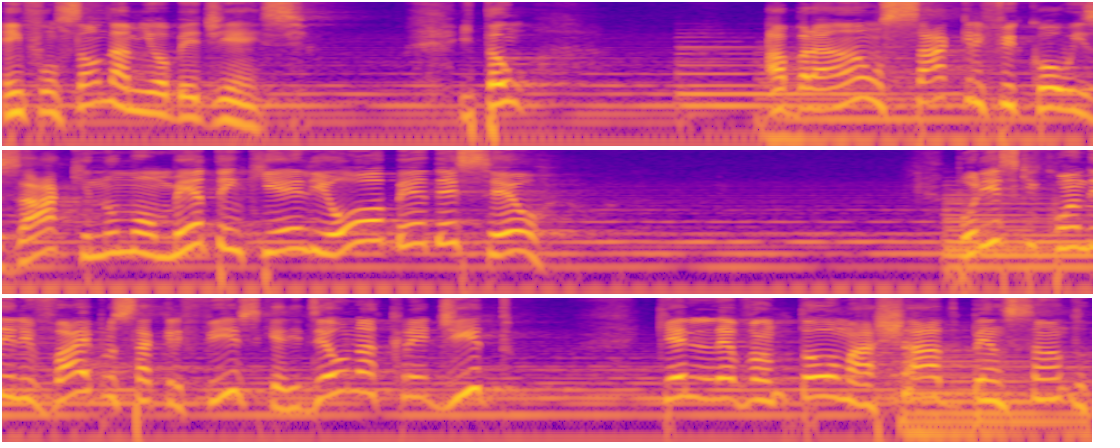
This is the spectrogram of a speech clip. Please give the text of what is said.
em função da minha obediência. Então, Abraão sacrificou Isaac no momento em que ele obedeceu. Por isso que quando ele vai para o sacrifício, queridos, eu não acredito que ele levantou o machado pensando,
